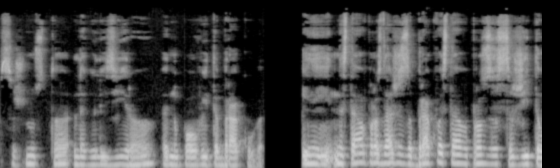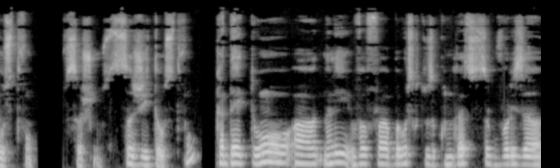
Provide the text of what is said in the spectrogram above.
всъщност легализира еднополовите бракове. И не става въпрос даже за бракове, става въпрос за съжителство. Всъщност, съжителство, където а, нали, в българското законодателство се говори за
